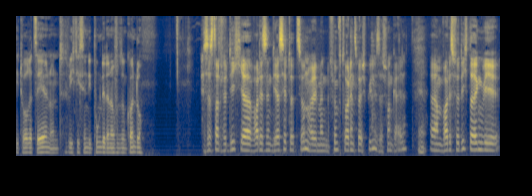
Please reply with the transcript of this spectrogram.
die Tore zählen und wichtig sind die Punkte dann auf unserem Konto. Ist es dann für dich, äh, war das in der Situation, weil ich meine, fünf Tore in zwei Spielen ist ja schon geil. Ja. Ähm, war das für dich da irgendwie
